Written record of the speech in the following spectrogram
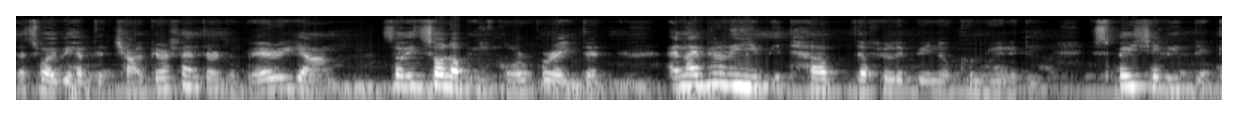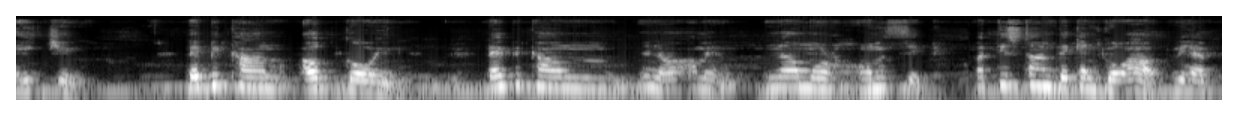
That's why we have the childcare center, the very young. So it's all of incorporated, and I believe it helped the Filipino community, especially the aging. They become outgoing. They become, you know, I mean, no more homesick. But this time they can go out. We have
